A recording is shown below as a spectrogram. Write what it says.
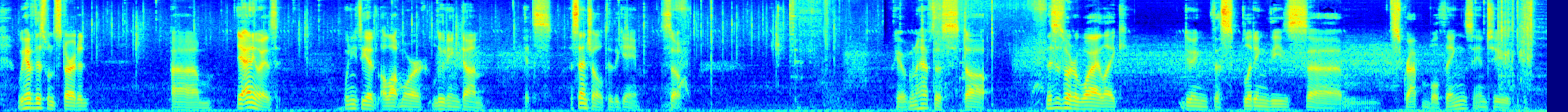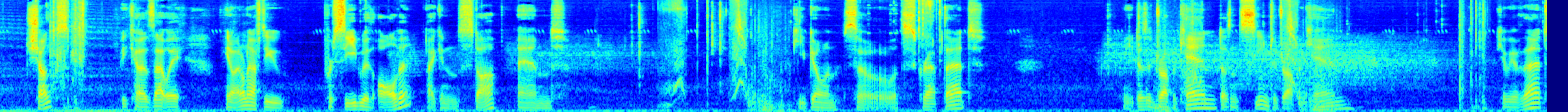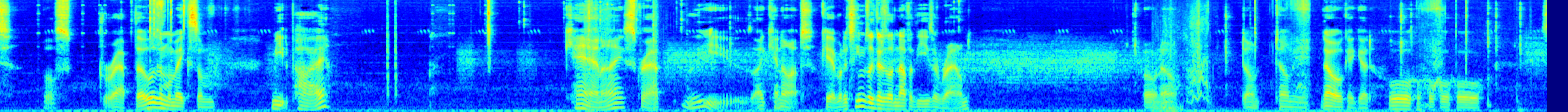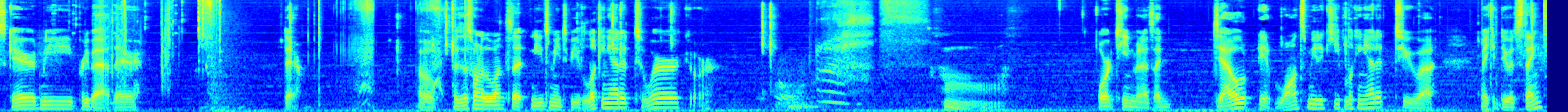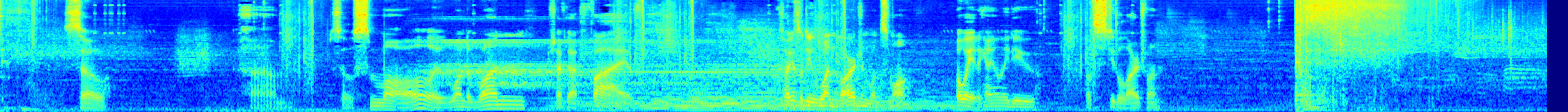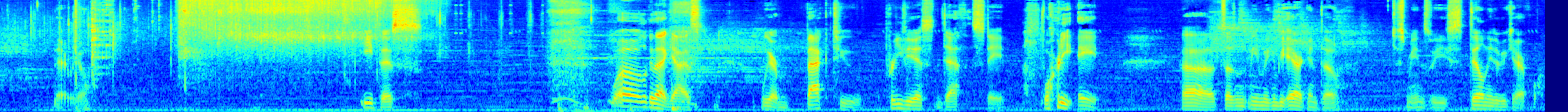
we have this one started. Um, yeah, anyways, we need to get a lot more looting done. It's essential to the game. So, okay, I'm gonna have to stop. This is sort of why I like doing the splitting these um, scrappable things into chunks because that way, you know, I don't have to proceed with all of it, I can stop and keep going. So let's scrap that. Does it drop a can? Doesn't seem to drop a can. Okay, we have that. We'll scrap those and we'll make some meat pie. Can I scrap these? I cannot. Okay, but it seems like there's enough of these around. Oh no. Don't tell me. No, okay, good. Ho ho ho ho ho. Scared me pretty bad there. There. Oh, is this one of the ones that needs me to be looking at it to work, or? Hmm. 14 minutes. I doubt it wants me to keep looking at it to uh, make it do its thing. So, um, so small is one to one, which I've got five. So I guess I'll do one large and one small. Oh wait, I can only do, let's just do the large one. There we go. Eat this. Whoa, look at that, guys. We are back to previous death state. 48. Uh, doesn't mean we can be arrogant, though. Just means we still need to be careful.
